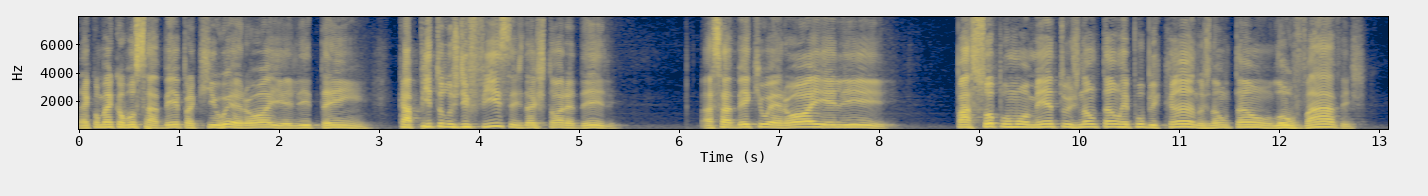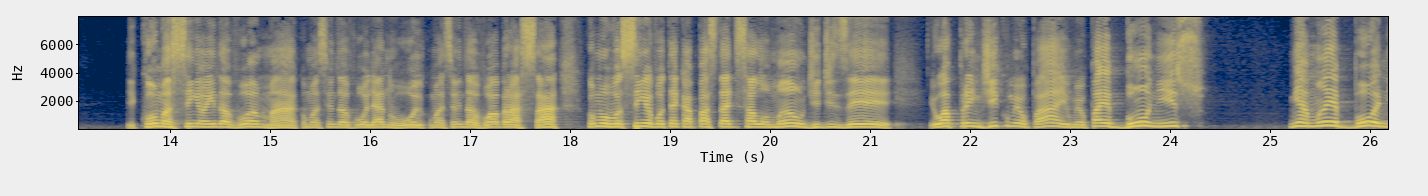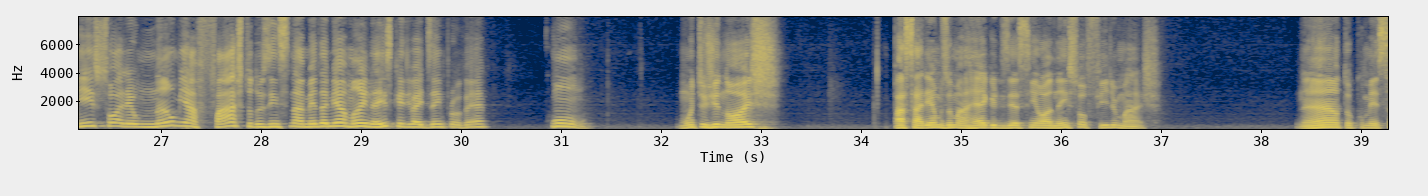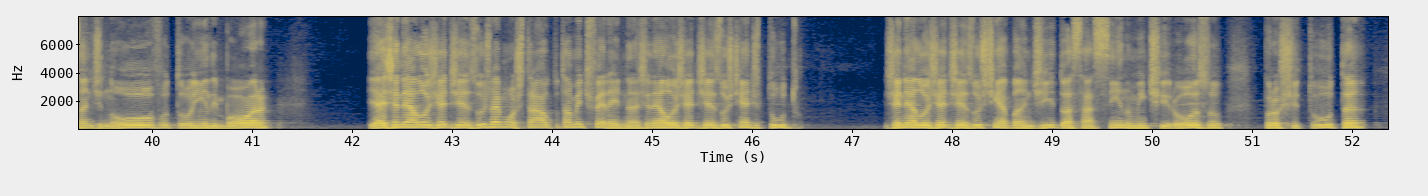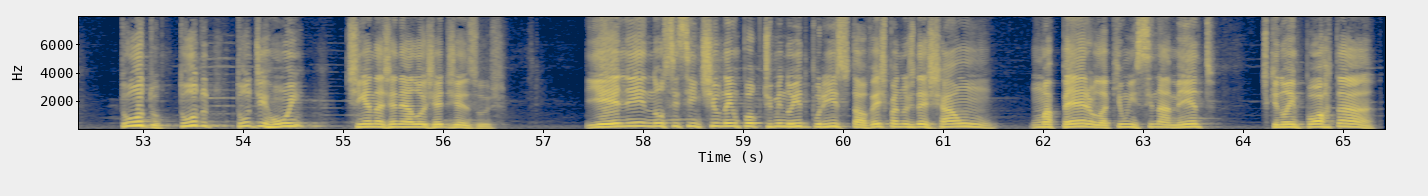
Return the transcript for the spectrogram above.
Né? Como é que eu vou saber para que o herói ele tem capítulos difíceis da história dele? A saber que o herói ele passou por momentos não tão republicanos, não tão louváveis. E como assim eu ainda vou amar? Como assim eu ainda vou olhar no olho? Como assim eu ainda vou abraçar? Como assim eu vou ter capacidade de Salomão de dizer: eu aprendi com meu pai, o meu pai é bom nisso. Minha mãe é boa nisso. Olha, eu não me afasto dos ensinamentos da minha mãe. Não é isso que ele vai dizer em Provérbio? Como? Muitos de nós passaríamos uma regra e dizer assim: ó, nem sou filho mais. Não, estou começando de novo, estou indo embora. E a genealogia de Jesus vai mostrar algo totalmente diferente. Né? A genealogia de Jesus tinha de tudo. A genealogia de Jesus tinha bandido, assassino, mentiroso, prostituta, tudo, tudo, tudo de ruim tinha na genealogia de Jesus. E ele não se sentiu nem um pouco diminuído por isso, talvez para nos deixar um, uma pérola aqui, um ensinamento de que não importa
